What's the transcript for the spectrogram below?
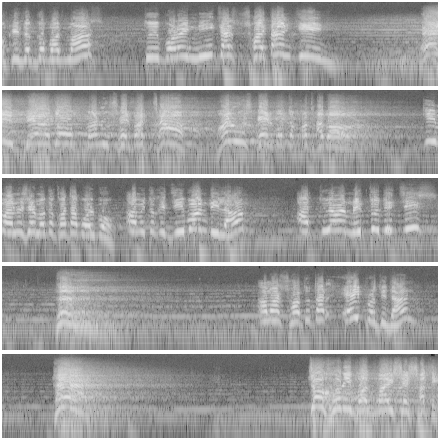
অকৃতজ্ঞ বদমাস তুই বড়ই নিচ আর শয়তান জিন। এই বেয়াদব মানুষের বাচ্চা মানুষের মতো কথা বল। কি মানুষের মতো কথা বলব? আমি তোকে জীবন দিলাম আর তুই আমার মৃত্যু দিচ্ছিস? আমার সততার এই প্রতিদান? হ্যাঁ। যখনই বদমাইশের সাথে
